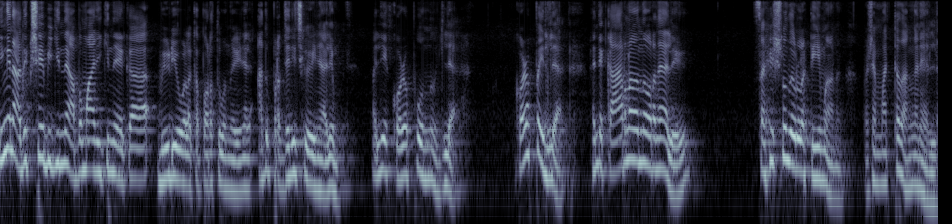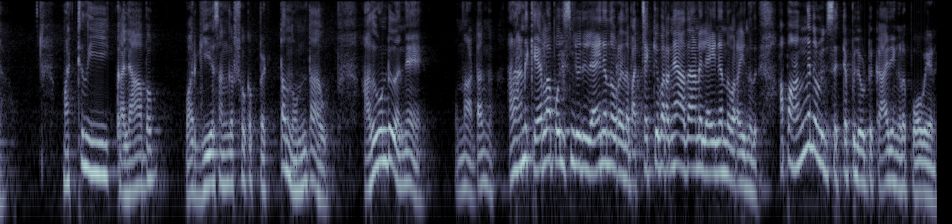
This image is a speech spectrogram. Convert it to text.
ഇങ്ങനെ അധിക്ഷേപിക്കുന്ന അപമാനിക്കുന്നതൊക്കെ വീഡിയോകളൊക്കെ പുറത്തു വന്നു കഴിഞ്ഞാൽ അത് പ്രചരിച്ചു കഴിഞ്ഞാലും വലിയ കുഴപ്പമൊന്നുമില്ല. കുഴപ്പമില്ല. അതിന്റെ കാരണമെന്ന് പറഞ്ഞാൽ സഹിഷ്ണുതയുള്ള ടീമാണ്. പക്ഷേ മറ്റത് അങ്ങനെയല്ല. മറ്റത് ഈ കലാപം വർഗീയ സംഘർഷമൊക്കെ പെട്ടെന്നുണ്ടാവും. അതുകൊണ്ട് തന്നെ ഒന്ന് അടങ്ങ് അതാണ് കേരള പോലീസിന്റെ ഒരു ലൈൻ എന്ന് പറയുന്നത്. പച്ചയ്ക്ക് പറഞ്ഞാൽ അതാണ് ലൈൻ എന്ന് പറയുന്നത് അപ്പോൾ അങ്ങനെയുള്ളൊരു സെറ്റപ്പിലോട്ട് കാര്യങ്ങൾ പോവുകയാണ്.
